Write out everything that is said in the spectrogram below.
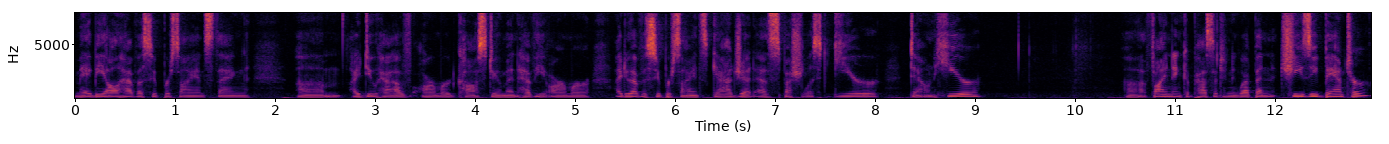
Maybe I'll have a super science thing. Um, I do have armored costume and heavy armor. I do have a super science gadget as specialist gear down here. Uh, find incapacitating weapon. Cheesy banter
